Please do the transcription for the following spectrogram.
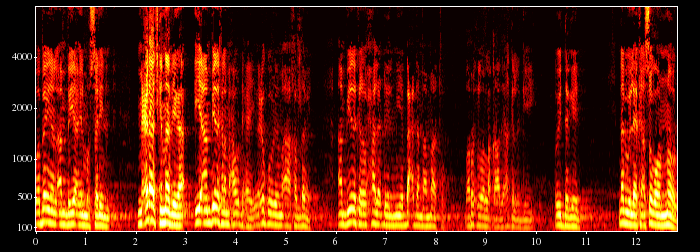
wa bayna alambiyaai almursaliin micraajka nabiga iyo ambiyada kale maxaa udhexeeya wuxuu ku yihi ma khaldame ambiyada kale waxaa la dheelmiyey bacda maa maatuu baa ruuxdooda la qaaday halka la geeyey oy degeen. Nabigu laakiin isagoo nool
